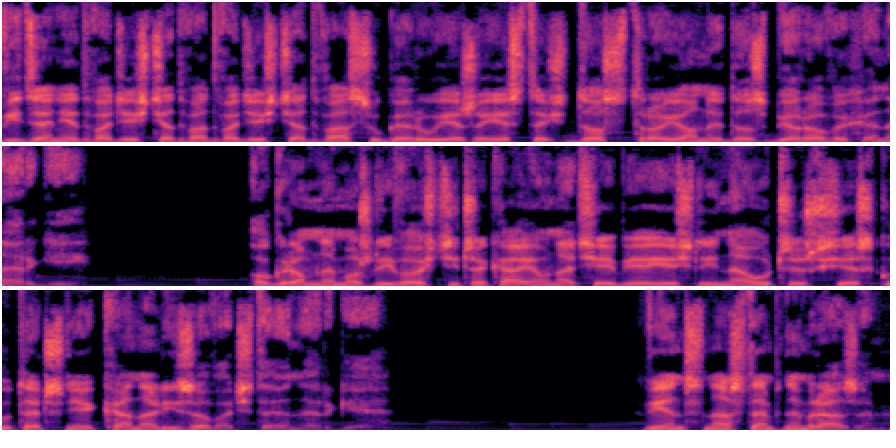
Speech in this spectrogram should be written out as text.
Widzenie 22-22 sugeruje, że jesteś dostrojony do zbiorowych energii. Ogromne możliwości czekają na Ciebie, jeśli nauczysz się skutecznie kanalizować tę energię. Więc następnym razem,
